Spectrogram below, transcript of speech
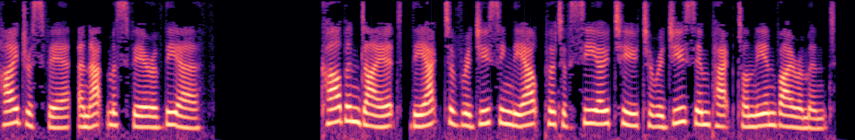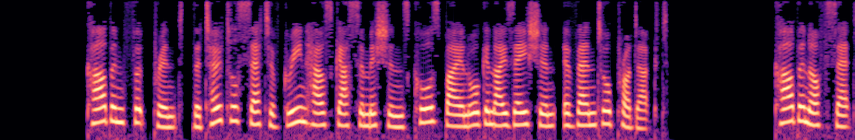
hydrosphere, and atmosphere of the Earth. Carbon diet, the act of reducing the output of CO2 to reduce impact on the environment. Carbon footprint, the total set of greenhouse gas emissions caused by an organization, event or product. Carbon offset,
